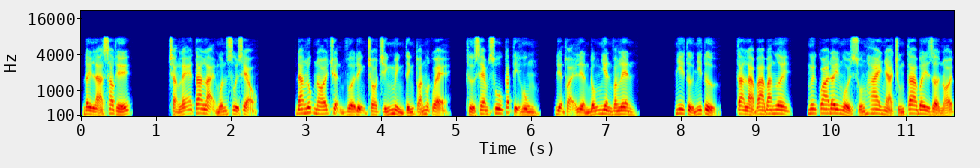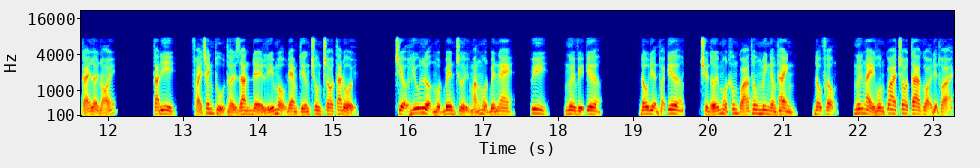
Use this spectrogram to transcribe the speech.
đây là sao thế? Chẳng lẽ ta lại muốn xui xẻo? Đang lúc nói chuyện vừa định cho chính mình tính toán một quẻ, thử xem su cắt tị hùng, điện thoại liền bỗng nhiên văng lên. Nhi tử nhi tử, ta là ba ba ngươi ngươi qua đây ngồi xuống hai nhà chúng ta bây giờ nói cái lời nói. Ta đi, phải tranh thủ thời gian để lý mậu đem tiếng chung cho ta đổi. Triệu hữu lượng một bên chửi mắng một bên nghe, uy, ngươi vị kia đầu điện thoại kia, chuyển tới một không quá thông minh âm thanh, đậu phộng, ngươi ngày hôm qua cho ta gọi điện thoại,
